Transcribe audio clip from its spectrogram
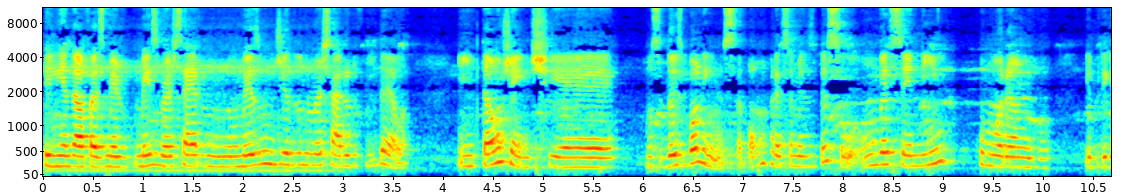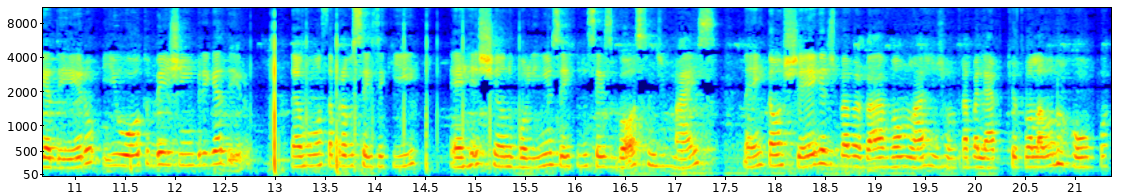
filhinha dela faz mês aniversário no mesmo dia do aniversário do filho dela. Então, gente, é vão ser dois bolinhos, tá bom? Para essa mesma pessoa. Um vai ser ninho com morango e brigadeiro e o outro beijinho brigadeiro. Então, eu vou mostrar pra vocês aqui, é, recheando o bolinho. Eu sei que vocês gostam demais, né? Então, chega de bababá, vamos lá, gente, vamos trabalhar, porque eu tô lavando roupa,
